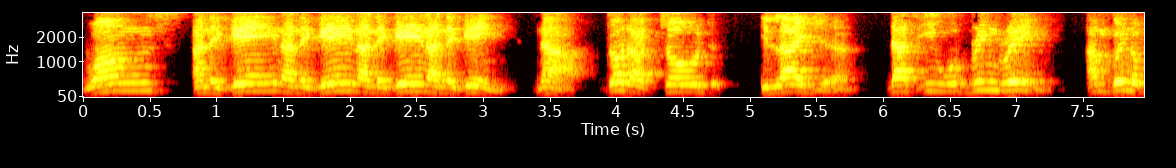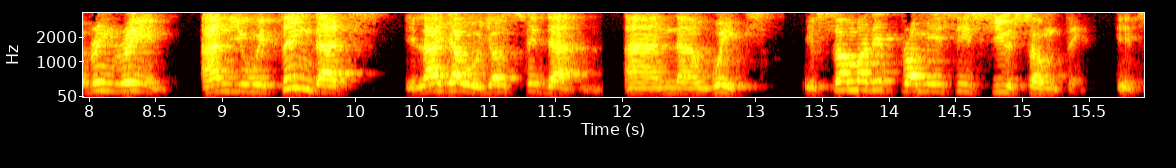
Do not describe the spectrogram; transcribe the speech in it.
once and again and again and again and again. Now, God had told Elijah that he would bring rain. I'm going to bring rain. And you will think that Elijah will just sit down and uh, wait. If somebody promises you something, it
